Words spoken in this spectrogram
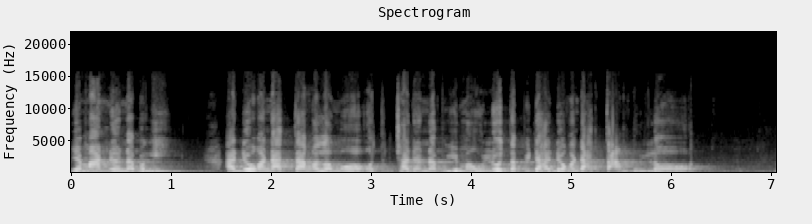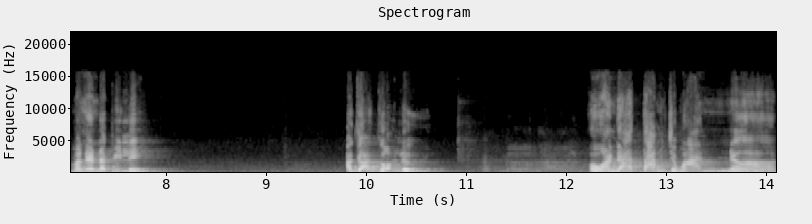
Yang mana nak pergi? Ada orang datang Allah mau cadang nak pergi maulud tapi dah ada orang datang pula. Mana nak pilih? Agak-agak le. Orang datang macam mana?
